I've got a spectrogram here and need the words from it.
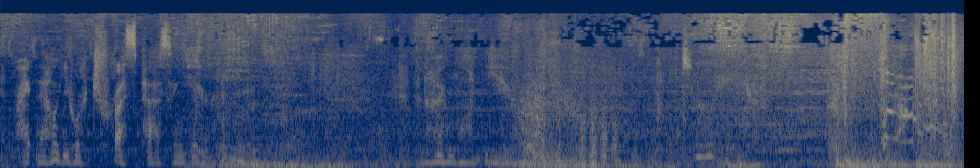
And right now you are trespassing here. And I want you to leave.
